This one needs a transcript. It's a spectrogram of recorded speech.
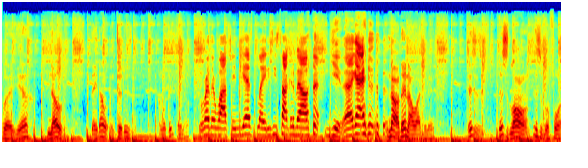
but yeah, no, they don't. Until this, I don't think they know. Where they're watching. Yes, ladies, he's talking about you, okay? No, they're not watching this. This is this is long. This is before.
